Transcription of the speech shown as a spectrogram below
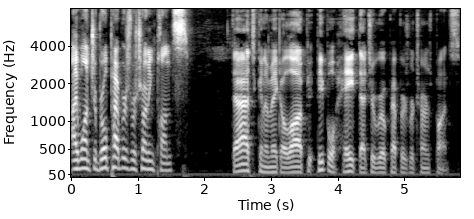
I want Jabril Peppers returning punts. That's gonna make a lot of pe- people hate that Jabril Peppers returns punts.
